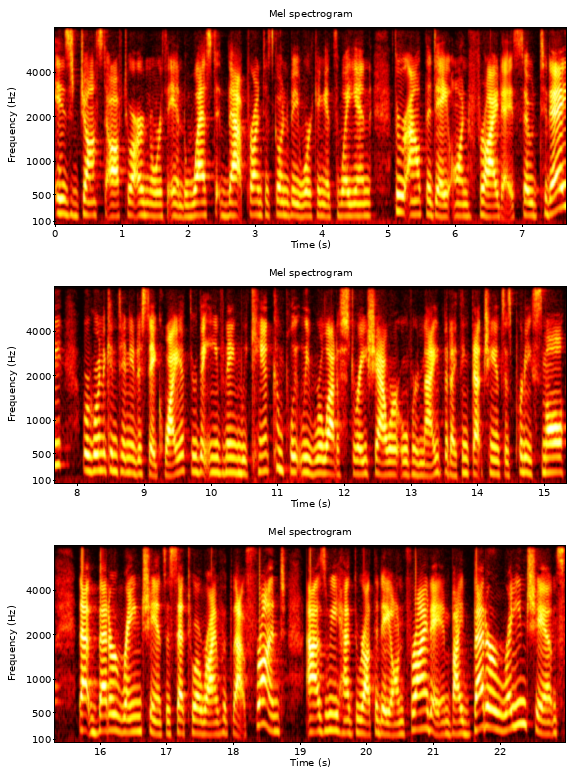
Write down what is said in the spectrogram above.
is just off to our north and west. That front is going to be working its way in throughout the day on Friday. So today we're going to continue to stay quiet through the evening. We can't completely rule out a stray shower overnight, but I think that chance is pretty small. That better rain chance is set to arrive with that front as we head throughout the day on Friday. And by better rain chance,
